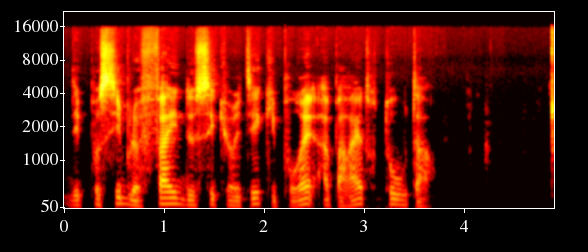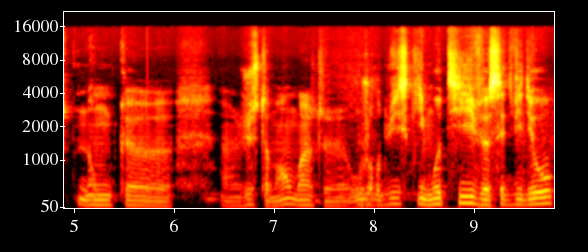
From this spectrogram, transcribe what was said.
des possibles failles de sécurité qui pourraient apparaître tôt ou tard. Donc justement, moi aujourd'hui, ce qui motive cette vidéo,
